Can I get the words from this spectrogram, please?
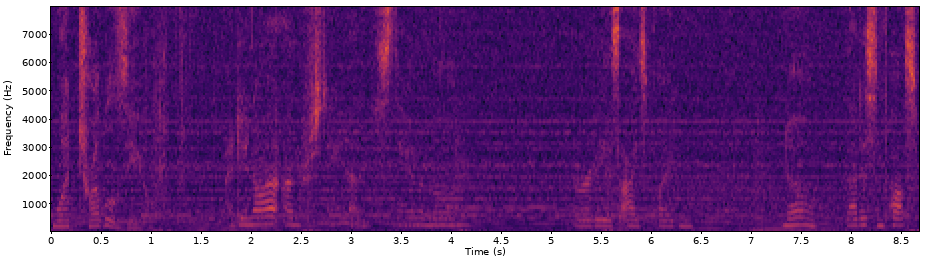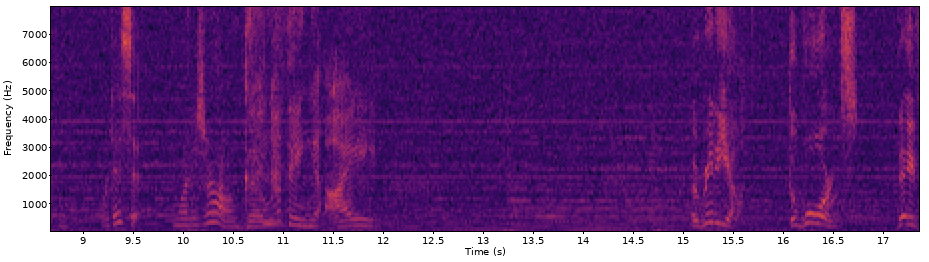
What troubles you? I do not understand. Stand among. Eridia's eyes widen. No, that is impossible. What is it? What is wrong? Go. Nothing. I. Eridia! The wards! They've...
